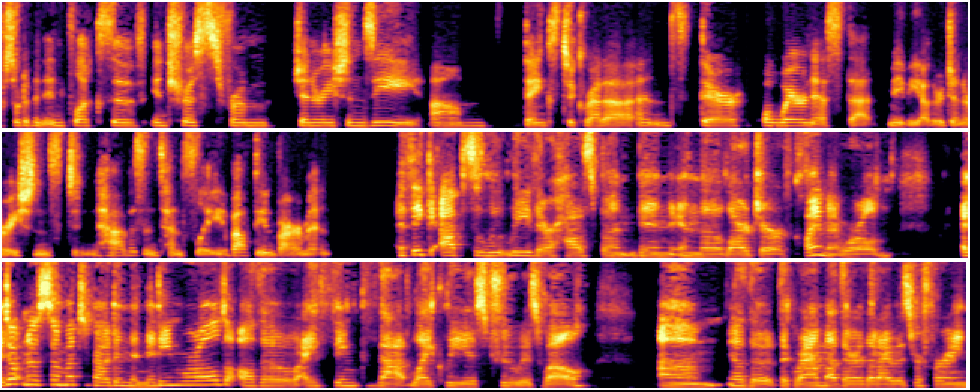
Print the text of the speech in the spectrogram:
sort of an influx of interest from Generation Z um, thanks to Greta and their awareness that maybe other generations didn't have as intensely about the environment. I think absolutely there has been, been in the larger climate world. I don't know so much about in the knitting world, although I think that likely is true as well. Um, you know, the, the grandmother that I was referring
